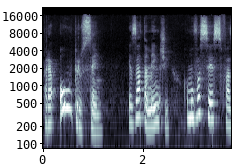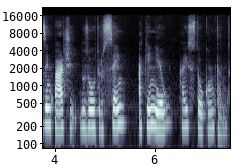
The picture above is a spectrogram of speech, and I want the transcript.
para outros cem, exatamente como vocês fazem parte dos outros cem a quem eu a estou contando.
